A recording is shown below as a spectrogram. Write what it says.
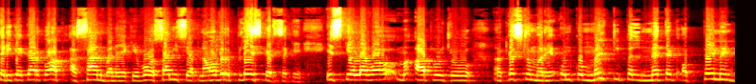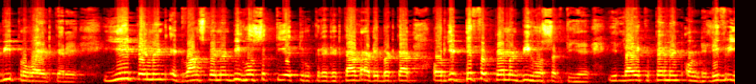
तरीक़ाकार को आप आसान बनाए कि वो आसानी से अपना ऑर्डर प्लेस कर सके। इसके अलावा आप जो कस्टमर है उनको मल्टीपल मेथड ऑफ़ पेमेंट भी प्रोवाइड करें। ये पेमेंट एडवांस पेमेंट भी हो सकती है थ्रू क्रेडिट कार्ड और डेबिट कार्ड और ये डिफर्ड पेमेंट भी हो सकती है। लाइक पेमेंट ऑन डिलीवरी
